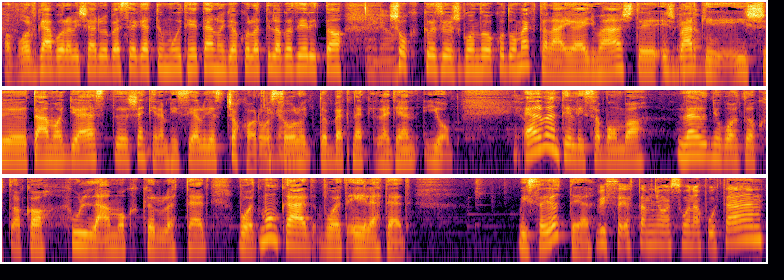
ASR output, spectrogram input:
A Wolf Gáborral is erről beszélgettünk múlt héten, hogy gyakorlatilag azért itt a Igen. sok közös gondolkodó megtalálja egymást, és Igen. bárki is támadja ezt, senki nem hiszi el, hogy ez csak arról Igen. szól, hogy többeknek legyen jobb. Ja. Elmentél Lisszabonba, lenyugodtak a hullámok körülötted. Volt munkád, volt életed. Visszajöttél? Visszajöttem nyolc hónap után.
